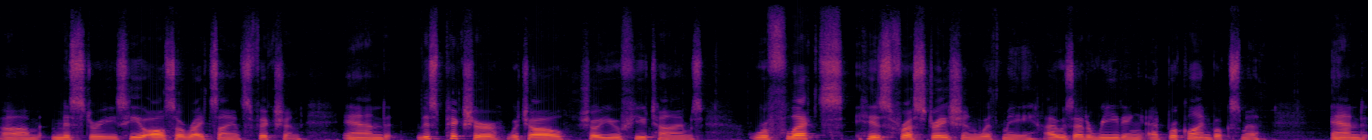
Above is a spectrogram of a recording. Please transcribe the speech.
um, mysteries. He also writes science fiction. And this picture, which I'll show you a few times, reflects his frustration with me. I was at a reading at Brookline Booksmith, and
